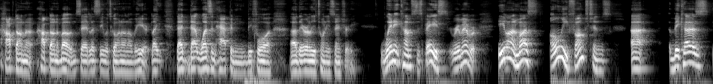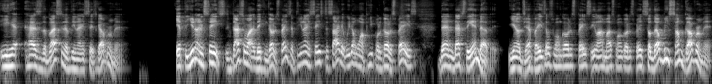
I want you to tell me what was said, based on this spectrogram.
hopped on a hopped on a boat and said, "Let's see what's going on over here." Like that that wasn't happening before uh, the early 20th century. When it comes to space, remember, Elon Musk only functions uh, because he has the blessing of the United States government. If the United States, that's why they can go to space. If the United States decided we don't want people to go to space, then that's the end of it you know, Jeff Bezos won't go to space, Elon Musk won't go to space. So there'll be some government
